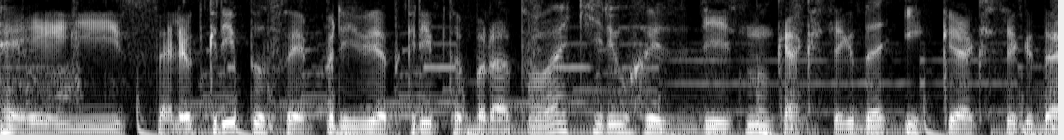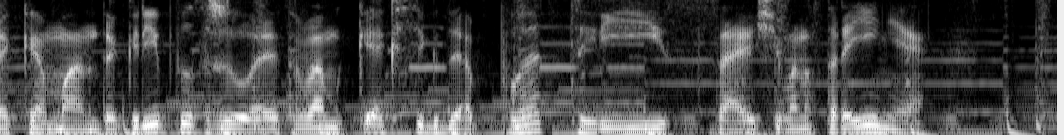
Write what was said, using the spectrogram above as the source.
Эй, салют, Криптусы! Привет, Крипто братва, Кирюха здесь, ну как всегда, и как всегда команда Криптус желает вам, как всегда, потрясающего настроения.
